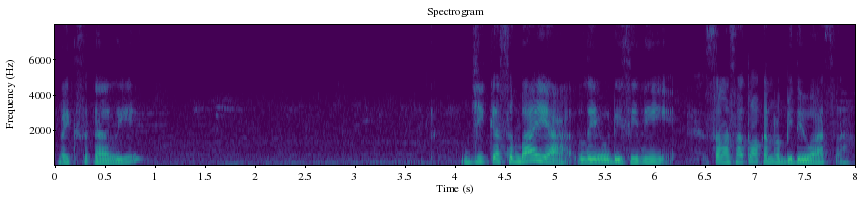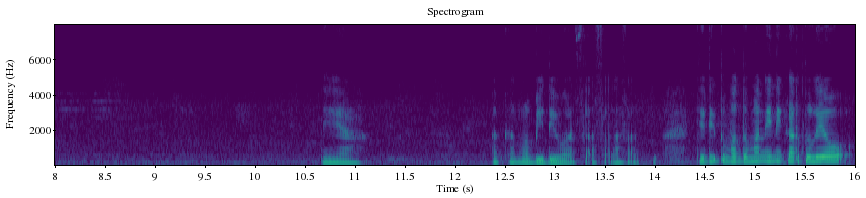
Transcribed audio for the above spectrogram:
baik sekali. Jika sebaya Leo di sini salah satu akan lebih dewasa. Iya akan lebih dewasa salah satu. Jadi teman-teman ini kartu Leo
